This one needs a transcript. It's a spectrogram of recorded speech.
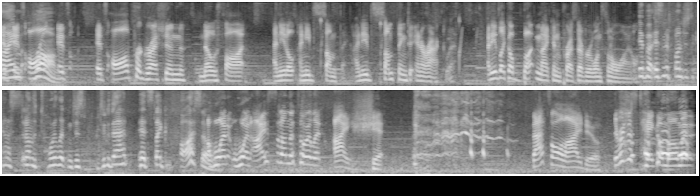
I'm it's all, wrong. It's it's all progression, no thought. I need a, I need something. I need something to interact with. I need like a button I can press every once in a while. yeah, but isn't it fun just to kind of sit on the toilet and just do that? It's like awesome. When when I sit on the toilet, I shit. That's all I do. You ever just take a moment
